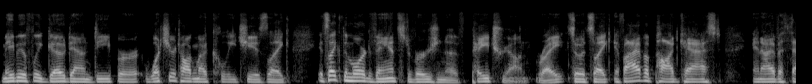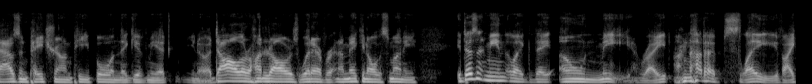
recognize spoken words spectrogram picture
maybe if we go down deeper, what you're talking about, Kelechi, is like it's like the more advanced version of Patreon, right? So it's like if I have a podcast and I have a thousand Patreon people and they give me a you know a dollar, a hundred dollars, whatever, and I'm making all this money, it doesn't mean that like they own me, right? I'm not a slave. I,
